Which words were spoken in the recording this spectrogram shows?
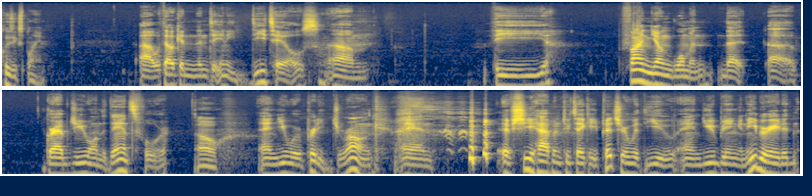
Please explain. Uh, without getting into any details, um, the fine young woman that uh, grabbed you on the dance floor, Oh, and you were pretty drunk, and if she happened to take a picture with you and you being inebriated,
